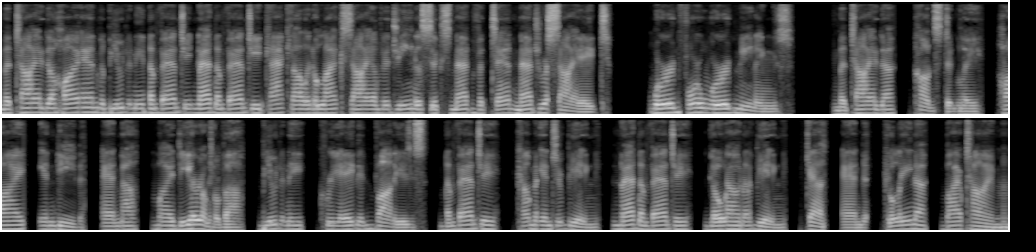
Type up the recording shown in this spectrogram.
Matayada Hyanda Bhutani Davanti Nadavanti Kakalidalaksaya Vijina 6 Madvatan Madrasayate. Word for word meanings. Matayada, constantly, high, indeed, and my dear Uddhava, Bhutani, created bodies, Bhavanti, come into being, Nadavanti, go out of being, Ka, and Kalina, by time,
